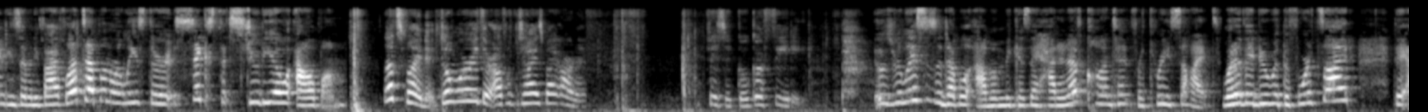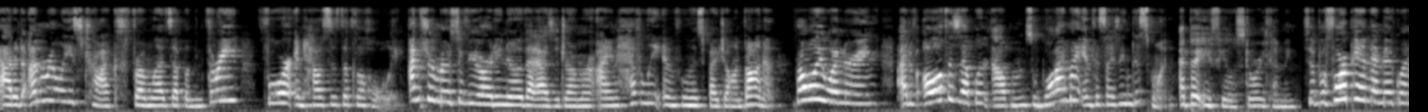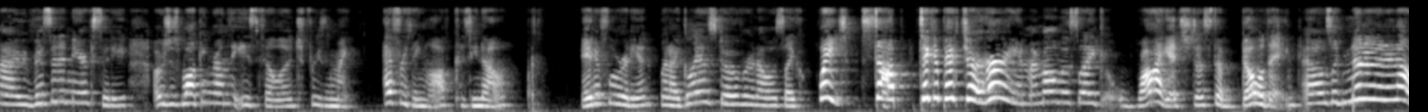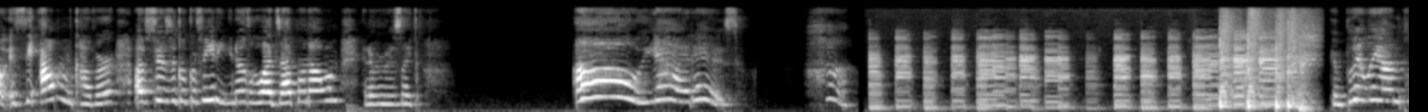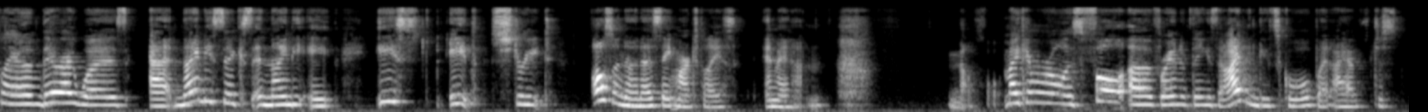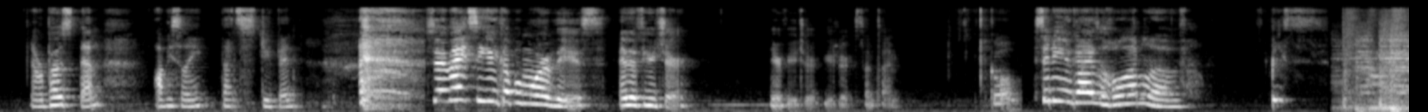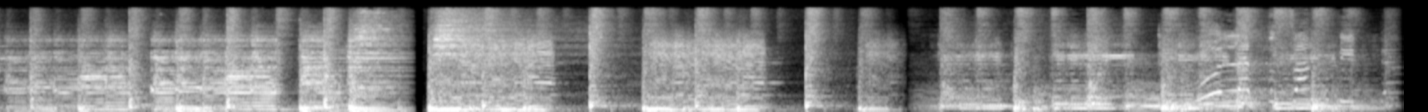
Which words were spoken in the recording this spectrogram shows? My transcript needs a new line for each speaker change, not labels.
1975, Led Zeppelin released their sixth studio album.
Let's find it. Don't worry, they're alphabetized by artist. Physical graffiti.
It was released as a double album because they had enough content for three sides. What did they do with the fourth side? They added unreleased tracks from Led Zeppelin 3, 4, and Houses of the Holy. I'm sure most of you already know that as a drummer, I am heavily influenced by John Bonham. Probably wondering, out of all of the Zeppelin albums, why am I emphasizing this one? I bet you feel a story coming. So before pandemic, when I visited New York City, I was just walking around the East Village, freezing my everything off, because you know, native Floridian, when I glanced over and I was like, wait, stop, take a picture, hurry. And my mom was like, why? It's just a building. And I was like, no, no, no, no, no. It's the album cover of Physical Graffiti. You know the Led Zeppelin album? And everybody was like, oh, yeah, it is. Huh. Completely unplanned, there I was at 96 and 98 East 8th Street, also known as St. Mark's Place in Manhattan. Mouthful. My camera roll is full of random things that I think is cool, but I have just never posted them. Obviously, that's stupid. so I might see a couple more of these in the future. Near future, future, sometime. Cool. Sending you guys a whole lot of love.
